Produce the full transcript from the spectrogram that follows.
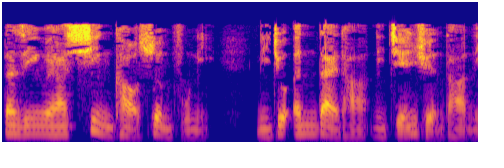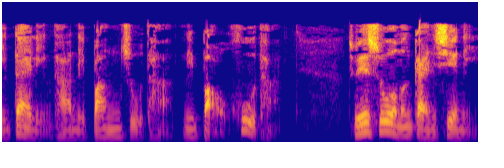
但是因为他信靠顺服你，你就恩待他，你拣选他，你带领他，你帮助他，你保护他。主耶稣，我们感谢你。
